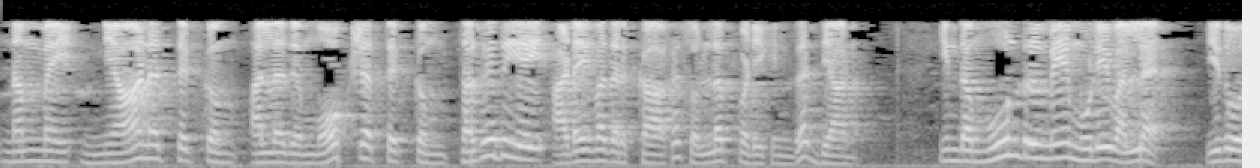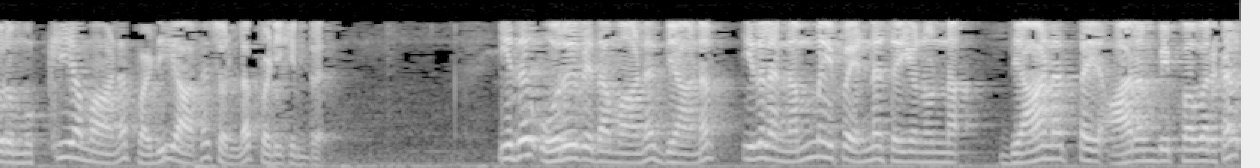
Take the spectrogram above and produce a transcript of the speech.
நம்மை ஞானத்துக்கும் அல்லது மோக்ஷத்துக்கும் தகுதியை அடைவதற்காக சொல்லப்படுகின்ற தியானம். இந்த மூன்றுமே முடிவல்ல. இது ஒரு முக்கியமான படியாக சொல்லப்படுகின்றது. இது ஒரு விதமான தியானம். இதுல நம்ம இப்ப என்ன செய்யணும்னா தியானத்தை ஆரம்பிப்பவர்கள்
